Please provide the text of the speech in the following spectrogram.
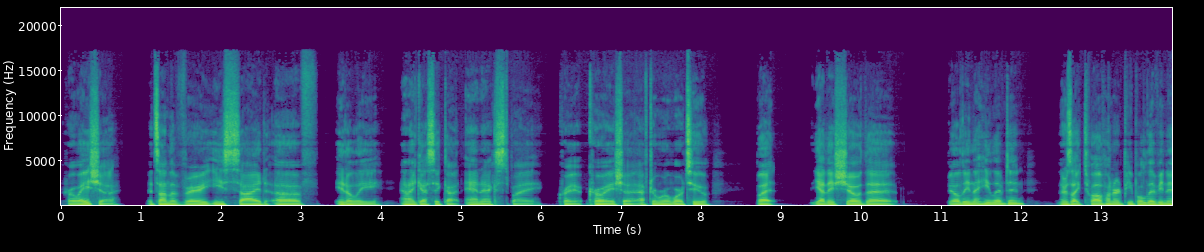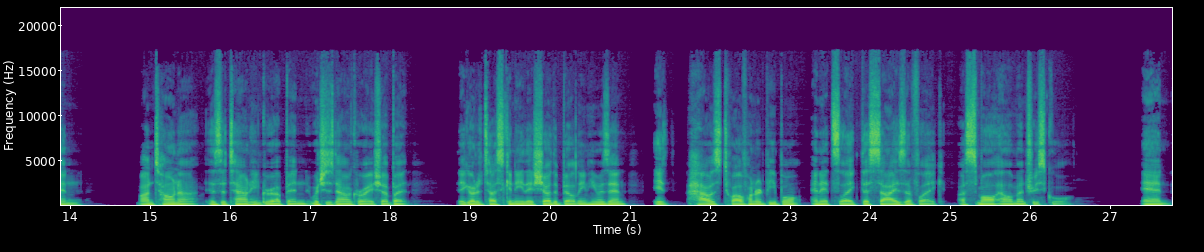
Croatia. It's on the very east side of Italy, and I guess it got annexed by Croatia after World War II. But yeah, they show the building that he lived in. There's like 1,200 people living in Montona is the town he grew up in, which is now in Croatia. But they go to Tuscany. They show the building he was in. It housed 1,200 people, and it's like the size of like a small elementary school. And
